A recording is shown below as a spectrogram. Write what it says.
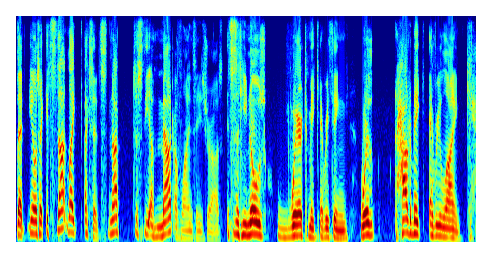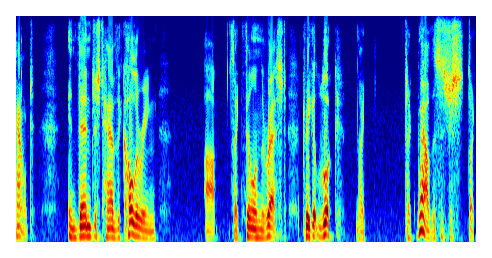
that you know it's like it's not like like I said it's not just the amount of lines that he draws. It's just that he knows where to make everything where how to make every line count, and then just have the coloring uh, it's like fill in the rest to make it look like it's like wow, this is just like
